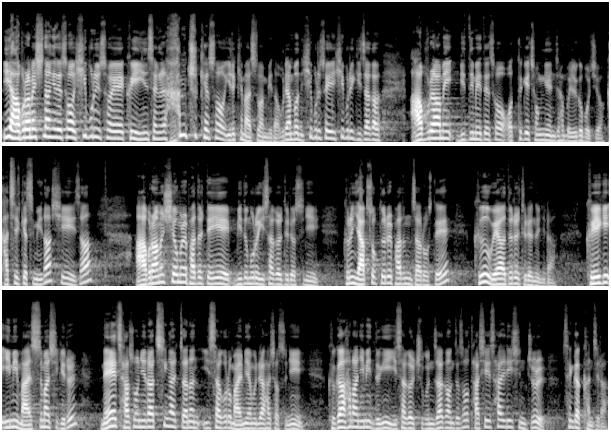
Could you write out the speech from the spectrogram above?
이 아브라함의 신앙에 대해서 히브리서의 그의 인생을 함축해서 이렇게 말씀합니다. 우리 한번 히브리서의 히브리 기자가 아브라함의 믿음에 대해서 어떻게 정리했는지 한번 읽어보죠. 같이 읽겠습니다. 시작. 아브라함은 시험을 받을 때에 믿음으로 이삭을 드렸으니 그는 약속들을 받은 자로서 그 외아들을 드렸느니라. 그에게 이미 말씀하시기를 내 자손이라 칭할 자는 이삭으로 말미암으리라 하셨으니 그가 하나님이 능히 이삭을 죽은 자 가운데서 다시 살리신 줄 생각한지라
